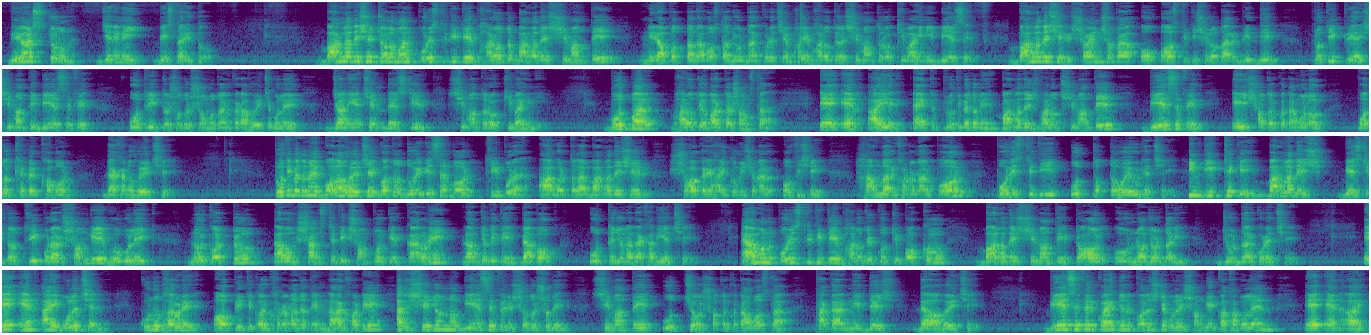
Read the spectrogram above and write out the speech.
ভিউয়ার্স চলুন জেনে নেই বিস্তারিত। বাংলাদেশে চলমান পরিস্থিতিতে ভারত বাংলাদেশ সীমান্তে নিরাপত্তা ব্যবস্থা জোরদার করেছে ভারতীয় সীমান্তরক্ষী বাহিনী বিএসএফ। বাংলাদেশের সহিংসতা ও অস্থিতিশীলতার বৃদ্ধির প্রতিক্রিয়ায় সীমান্তে বিএসএফ এর অতিরিক্ত সদস্য মোতায়েন করা হয়েছে বলে জানিয়েছেন দেশটির সীমান্তরক্ষী বাহিনী। বুধবার ভারতীয় বার্তা সংস্থা এএনআই এর এক প্রতিবেদনে বাংলাদেশ ভারত সীমান্তে বিএসএফ এর এই সতর্কতামূলক পদক্ষেপের খবর দেখানো হয়েছে। প্রতিবেদনে বলা হয়েছে, গত দুই ডিসেম্বর ত্রিপুরা, আগরতলা, বাংলাদেশের সহকারী হাই কমিশনার অফিসে হামলার ঘটনার পর পরিস্থিতি উত্তপ্ত হয়ে উঠেছে। তিন দিক থেকে বাংলাদেশ বেষ্টিত ত্রিপুরার সঙ্গে ভৌগোলিক নৈকট্য এবং সাংস্কৃতিক সম্পর্কের কারণে রাজ্যটিতে ব্যাপক উত্তেজনা দেখা দিয়েছে। এমন পরিস্থিতিতে ভারতের কর্তৃপক্ষ বাংলাদেশ সীমান্তে টহল ও নজরদারি জোরদার করেছে। এএনআই বলেছেন, কোনো ধরনের অপ্রীতিকর ঘটনা যাতে না ঘটে, আর সেজন্য বিএসএফ এর সদস্যদের সীমান্তে উচ্চ সতর্কতা অবস্থা থাকার নির্দেশ দেওয়া হয়েছে। বিএসএফ এর কয়েকজন কনস্টেবলের সঙ্গে কথা বলেন এএনআই।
